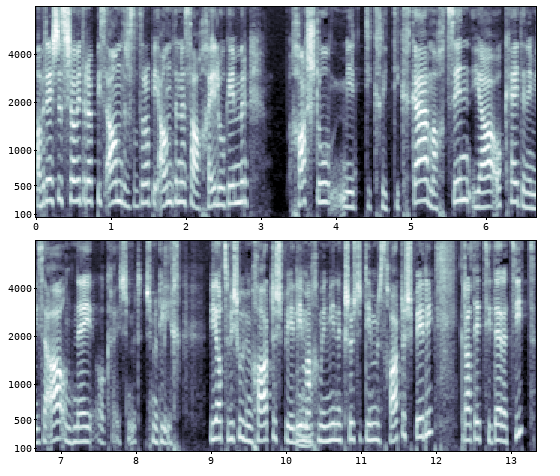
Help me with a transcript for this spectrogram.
aber dann ist das schon wieder etwas anderes, oder auch bei anderen Sachen. Ich schaue immer, kannst du mir die Kritik geben, macht Sinn, ja, okay, dann nehme ich sie an, und nein, okay, ist mir, ist mir gleich. Wie auch zum Beispiel beim Kartenspiel. Mhm. Ich mache mit meinen Geschwistern immer das Kartenspiel, gerade jetzt in dieser Zeit.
